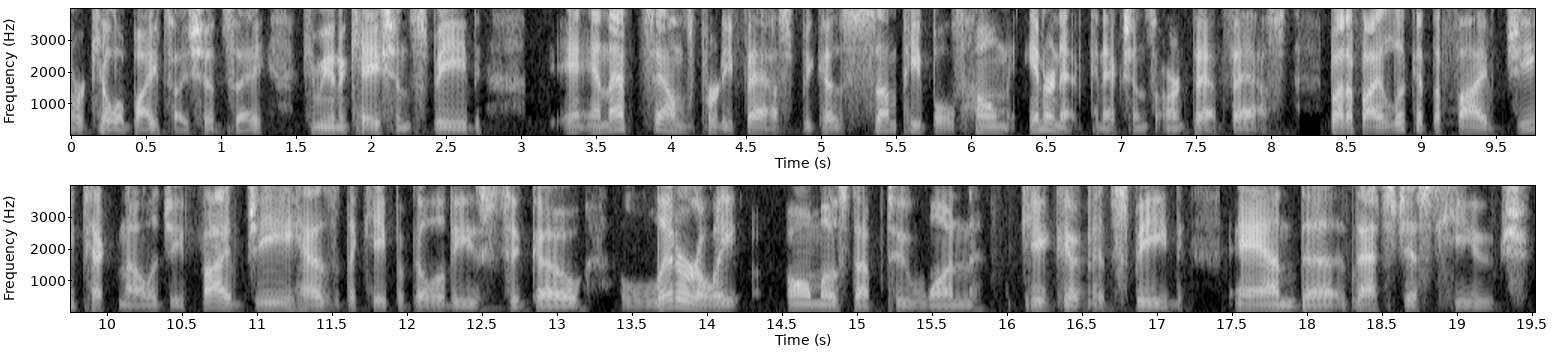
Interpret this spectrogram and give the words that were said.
or kilobytes, I should say, communication speed and that sounds pretty fast because some people's home internet connections aren't that fast. But if I look at the 5G technology, 5G has the capabilities to go literally almost up to one gigabit speed, and uh, that's just huge.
